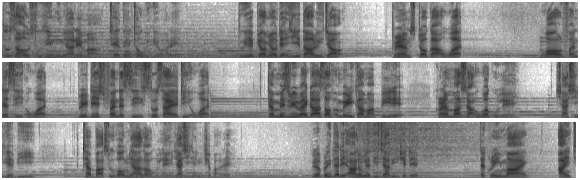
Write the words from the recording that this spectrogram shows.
သူ့စာအုပ်စူးစီးမှုများထဲမှာထည့်သွင်းထုတ်ဝေခဲ့ပါတယ်။သူ့ရဲ့ပြောင်မြောက်တဲ့အရေးသားတွေကြောင့် Bram Stoker Award, World Fantasy Award, British Fantasy Society Award, The Misery Writers of America မှာပေးတဲ့ Grandmaster Award ကိုလည်းရရှိခဲ့ပြီးအထက်ပါစုပေါင်းများစွာကိုလည်းရရှိခဲ့ပြီးဖြစ်ပါတယ်။ပြီးတော့ပြည်သက်တွေအားလုံးလည်းသိကြပြီးဖြစ်တဲ့ The Green Mile, IT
